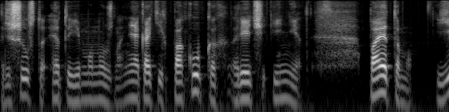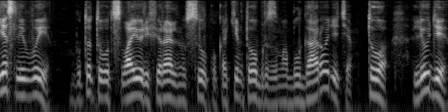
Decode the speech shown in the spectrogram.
решил, что это ему нужно. Ни о каких покупках речи и нет. Поэтому, если вы вот эту вот свою реферальную ссылку каким-то образом облагородите, то люди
